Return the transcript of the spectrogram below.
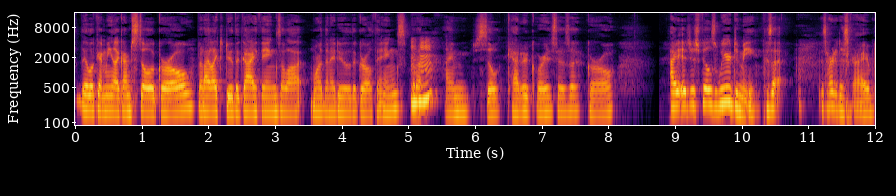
they look at me like I'm still a girl, but I like to do the guy things a lot more than I do the girl things. But I, I'm still categorized as a girl. I, it just feels weird to me because it's hard to describe.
